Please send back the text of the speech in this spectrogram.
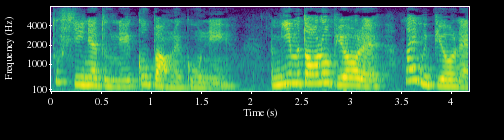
သူ့စီးနဲ့သူနေကို့ပေါင်နဲ့ကိုနေအမြင်မတော်လို့ပြောတယ်လိုက်မပြောနဲ့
